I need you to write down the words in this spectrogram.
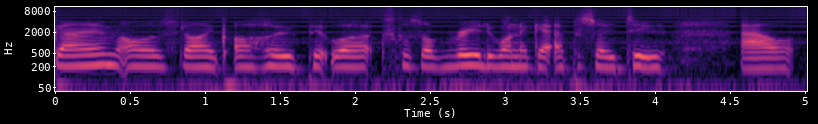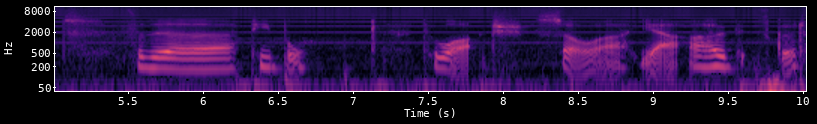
game, I was like, I hope it works, because I really want to get episode 2 out for the people to watch. So, uh, yeah, I hope it's good.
